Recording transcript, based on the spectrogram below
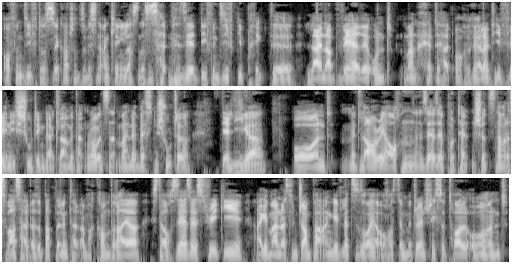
offensiv. Du hast ja gerade schon so ein bisschen anklingen lassen, dass es halt eine sehr defensiv geprägte Lineup wäre und man hätte halt auch relativ wenig Shooting da. Klar, mit Duncan Robinson hat man einen der besten Shooter der Liga und mit Lowry auch einen sehr, sehr potenten Schützen, aber das war's halt. Also Butler nimmt halt einfach kaum Dreier, ist da auch sehr, sehr streaky. Allgemein, was den Jumper angeht, letzte Saison auch aus der Midrange nicht so toll und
